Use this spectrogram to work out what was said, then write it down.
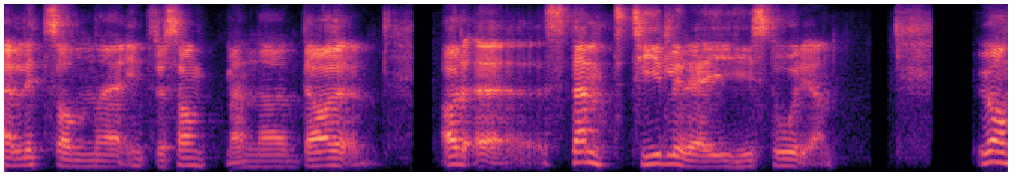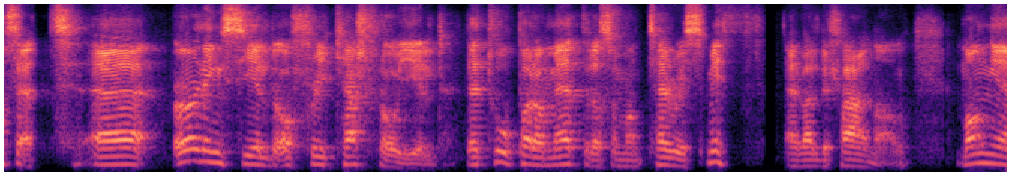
er litt sånn eh, interessant, men eh, det har, eh, stemt tidligere i historien. Uansett. Earnings yield og free cash flow yield det er to parametere som Terry Smith er veldig fan av. Mange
